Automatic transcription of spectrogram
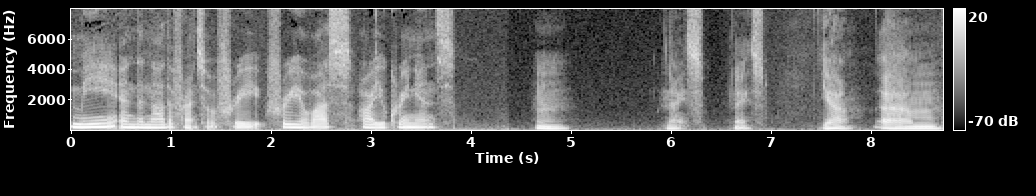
me, and another friend. So three, three of us are Ukrainians. Hmm. Nice, nice. Yeah. Um,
